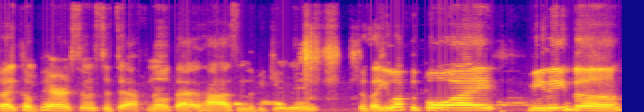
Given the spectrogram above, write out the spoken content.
like comparisons to Death Note that it has in the beginning. Because like you have the boy meeting the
